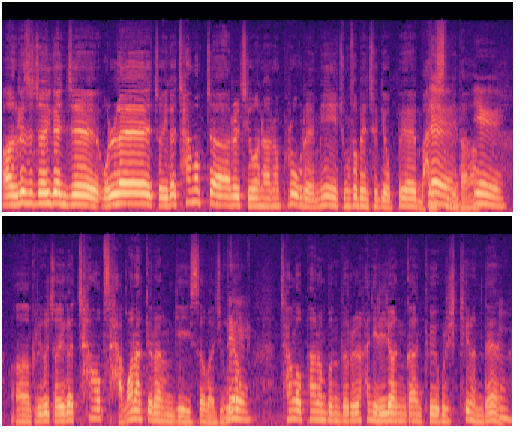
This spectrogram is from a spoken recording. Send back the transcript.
아, 그래서 저희가 이제 원래 저희가 창업자를 지원하는 프로그램이 중소벤처기업부에 많습니다. 네. 예. 어, 그리고 저희가 창업 사관학교라는 게 있어가지고요. 네. 창업하는 분들을 한 1년간 교육을 시키는데 음.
